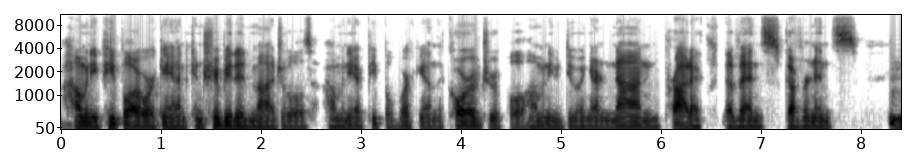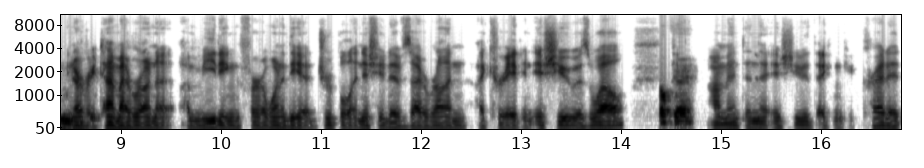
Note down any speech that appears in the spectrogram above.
how many people are working on contributed modules, how many are people working on the core of Drupal, how many doing our non-product events, governance. You mhm. know, every time I run a, a meeting for one of the uh, Drupal initiatives I run, I create an issue as well. Okay. Comment in the issue, they can get credit.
